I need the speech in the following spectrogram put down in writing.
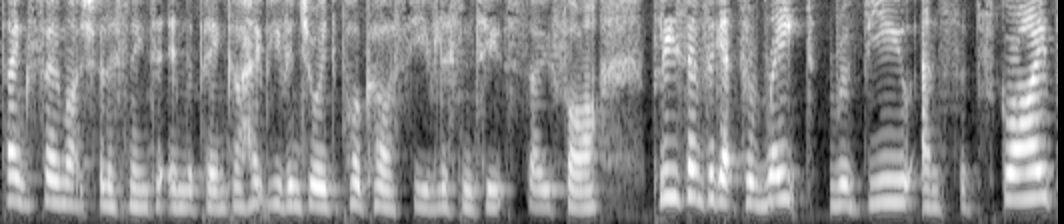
Thanks so much for listening to In the Pink. I hope you've enjoyed the podcast you've listened to so far. Please don't forget to rate, review, and subscribe.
